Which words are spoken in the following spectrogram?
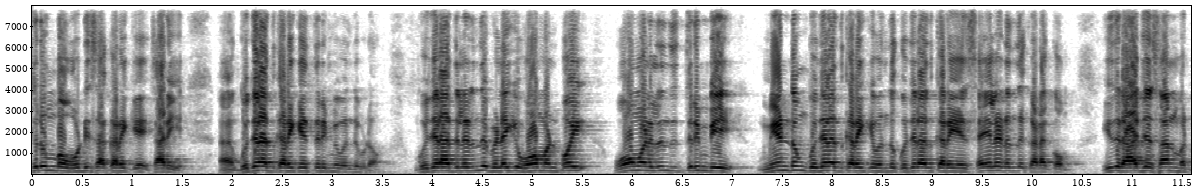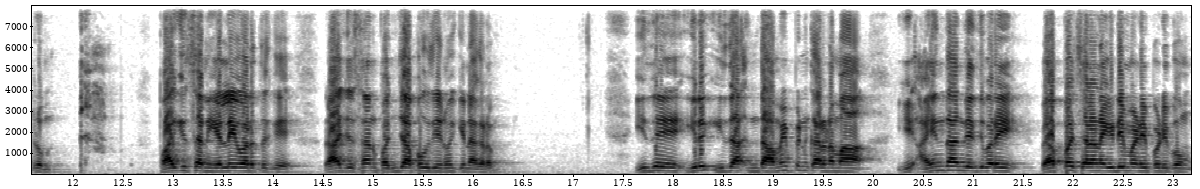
திரும்ப ஒடிசா கரைக்கு சாரி குஜராத் கரைக்கே திரும்பி வந்துவிடும். குஜராத்திலிருந்து விலகி ஓமன் போய் ஓமனிலிருந்து திரும்பி மீண்டும் குஜராத் கரைக்கு வந்து குஜராத் கரையை செயலிழந்து கடக்கும். இது ராஜஸ்தான் மற்றும் பாகிஸ்தான் எல்லை ஓரத்துக்கு ராஜஸ்தான் பஞ்சாப் பகுதியை நோக்கி நகரம். இது இரு இது இந்த அமைப்பின் காரணமாக ஐந்தாம் தேதி வரை வெப்பச்சலன இடிமழை பிடிப்பும்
